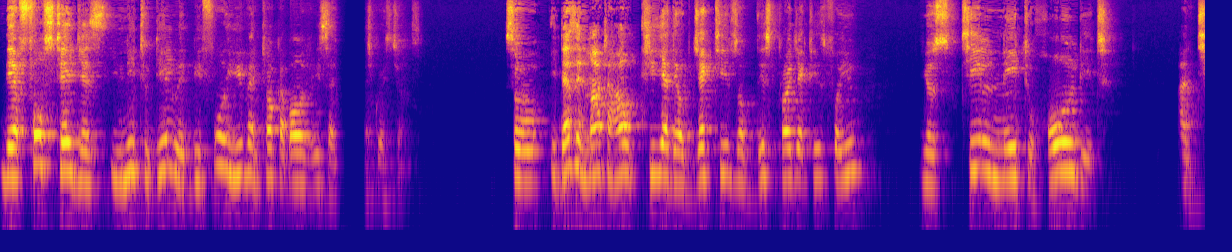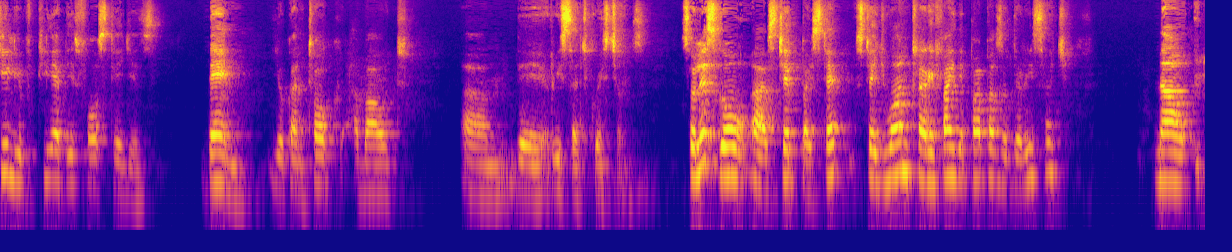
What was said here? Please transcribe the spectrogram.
there are four stages you need to deal with before you even talk about research questions. So it doesn't matter how clear the objectives of this project is for you, you still need to hold it until you've cleared these four stages. Then you can talk about um, the research questions. So let's go uh, step by step. Stage one, clarify the purpose of the research. Now,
